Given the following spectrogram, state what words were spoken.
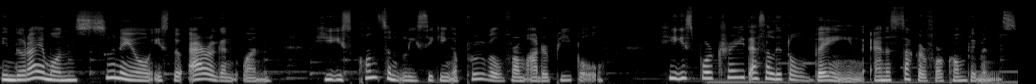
In Doraemon, Suneo is the arrogant one. He is constantly seeking approval from other people. He is portrayed as a little vain and a sucker for compliments.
